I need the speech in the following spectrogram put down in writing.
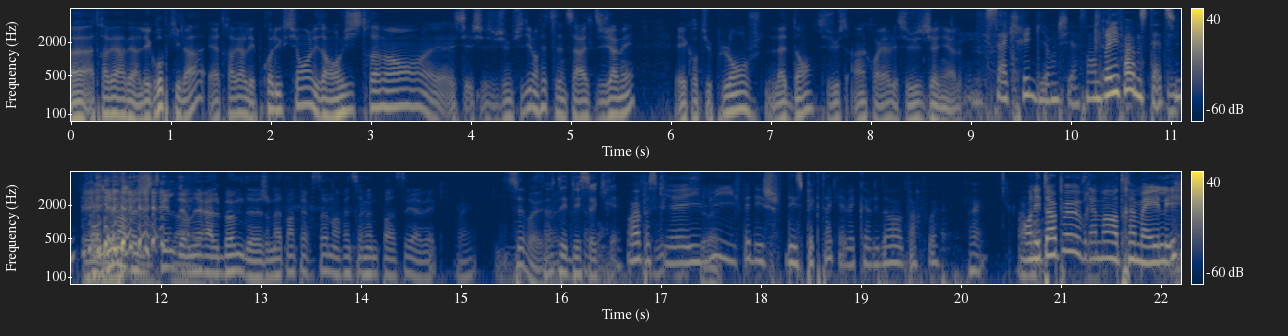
euh, à travers eh bien, les groupes qu'il a et à travers les productions, les enregistrements. je, je me suis dit, mais en fait, ça ne s'arrête jamais. Et quand tu plonges là-dedans, c'est juste incroyable et c'est juste génial. Sacré Guillaume Chiasson. On devrait y faire une statue. Et on vient d'enregistrer le Ah dernier album de Jonathan Personne en fin de semaine passée avec. Ouais. C'est vrai. Ça, c'est des, très bon. secrets. Ouais, parce Oui, que vrai. lui, il fait des, spectacles avec Corridor parfois. Ouais. On est un peu vraiment entremêlés.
